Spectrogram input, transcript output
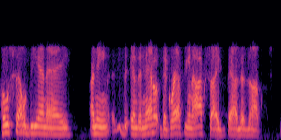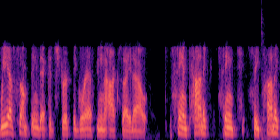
host cell DNA. I mean, and the nano, the graphene oxide, bad enough. We have something that could strip the graphene oxide out. Satanic, sant, satanic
